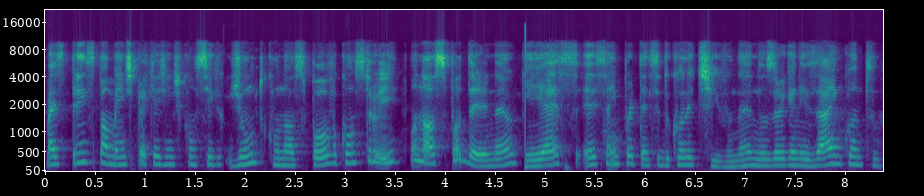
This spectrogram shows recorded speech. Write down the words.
mas principalmente para que a gente consiga, junto com o nosso povo, construir o nosso poder, né? E essa, essa é a importância do coletivo, né? Nos organizar enquanto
